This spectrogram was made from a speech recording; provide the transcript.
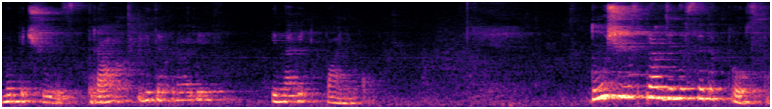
ми почули страх від аграріїв і навіть паніку. Тому що насправді не все так просто.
